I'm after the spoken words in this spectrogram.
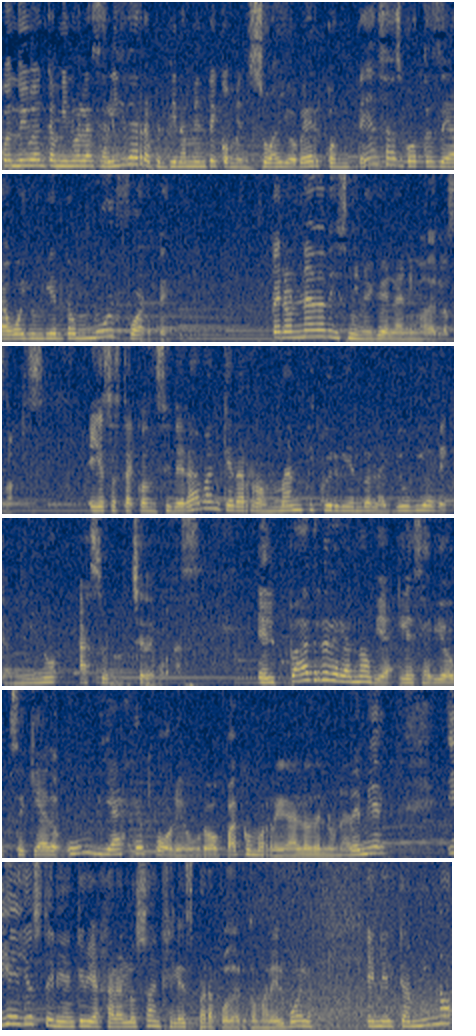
Cuando iban camino a la salida, repentinamente comenzó a llover con densas gotas de agua y un viento muy fuerte. Pero nada disminuyó el ánimo de los novios. Ellos hasta consideraban que era romántico ir viendo la lluvia de camino a su noche de bodas. El padre de la novia les había obsequiado un viaje por Europa como regalo de luna de miel y ellos tenían que viajar a Los Ángeles para poder tomar el vuelo. En el camino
